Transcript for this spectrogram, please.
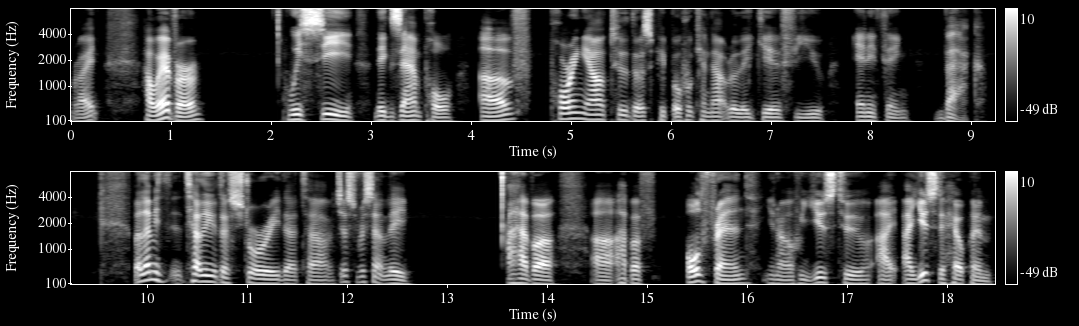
right? However, we see the example of pouring out to those people who cannot really give you anything back. But let me tell you the story that uh, just recently I have a uh, I have a f- old friend, you know, who used to I I used to help him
